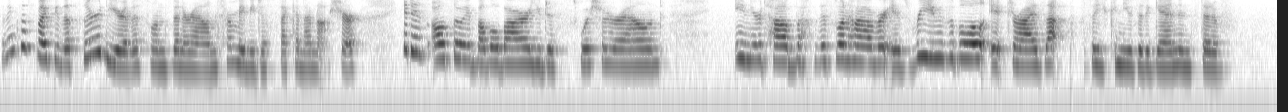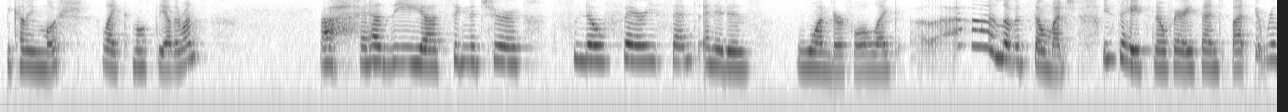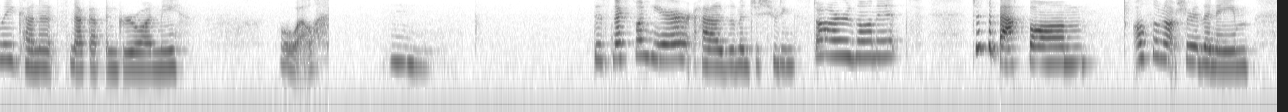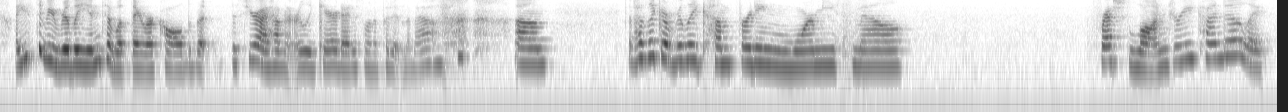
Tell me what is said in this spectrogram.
I think this might be the third year this one's been around, or maybe just second, I'm not sure. It is also a bubble bar, you just swish it around in your tub. This one, however, is reusable. It dries up, so you can use it again instead of becoming mush like most of the other ones. Uh, it has the uh, signature Snow Fairy scent, and it is wonderful. Like, uh, I love it so much. I used to hate Snow Fairy scent, but it really kind of snuck up and grew on me. Oh well. Hmm. This next one here has a bunch of shooting stars on it. Just a bath bomb. Also not sure the name. I used to be really into what they were called, but this year I haven't really cared. I just want to put it in the bath. um, it has like a really comforting, warmy smell. Fresh laundry, kind of. Like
